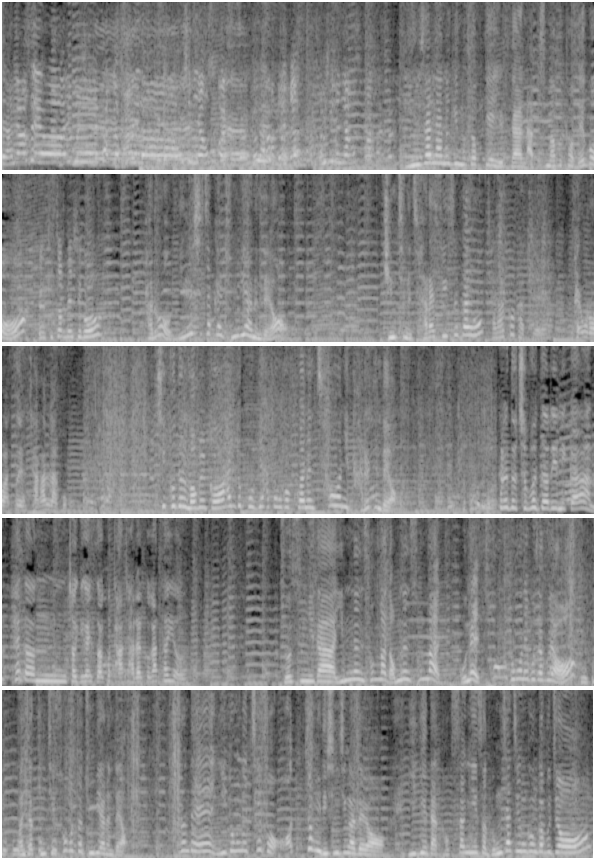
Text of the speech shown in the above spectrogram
안녕하세요. 아이고 반갑습니다. 오시느냐고 수고하셨어요 오시느냐고 수고하셨어요 인사 나누기 무섭게 일단 앞치마부터 메고 기점 매시고. 바로 일 시작할 준비하는데요. 김치는 잘할 수 있을까요? 잘할 것 같아요. 배우러 왔어요. 잘하려고 식구들 먹을 거 한두 포기 하던 것과는 차원이 다를 텐데요. 그래도 주부들이니까 해던 저기가 있어갖고 다 잘할 것 같아요. 좋습니다. 있는 손맛 없는 손맛 오늘 총 동원해 보자고요. 먼저 김치 소부터 준비하는데요. 그런데 이 동네 채소 어쩜 이리 싱싱하대요. 이게 다 덕상리에서 농사 지은 건가 보죠?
